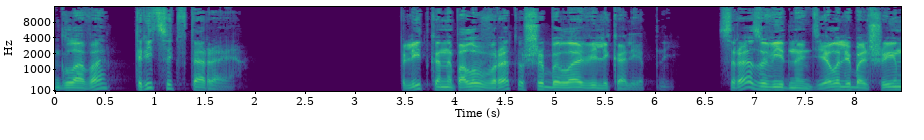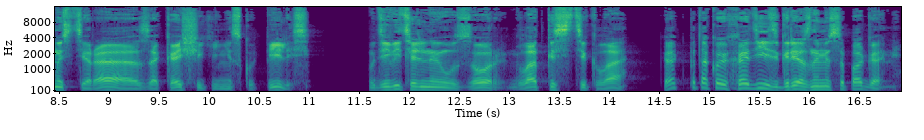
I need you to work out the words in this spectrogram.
Глава 32. Плитка на полу в ратуше была великолепной. Сразу видно, делали большие мастера, а заказчики не скупились. Удивительные узоры, гладкость стекла. Как по такой ходить грязными сапогами?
